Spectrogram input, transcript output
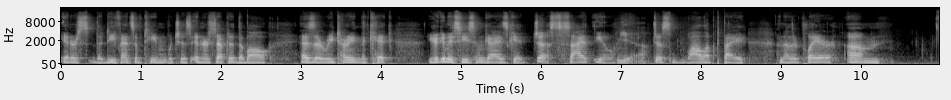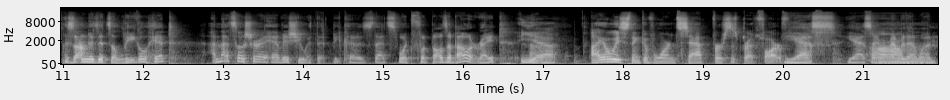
inter- the defensive team, which has intercepted the ball, as they're returning the kick, you're going to see some guys get just side, you know, Yeah. just walloped by another player. Um, as long as it's a legal hit, I'm not so sure I have issue with it because that's what football's about, right? Yeah. I always think of Warren Sapp versus Brett Favre. Yes, yes, I remember that Um, one.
